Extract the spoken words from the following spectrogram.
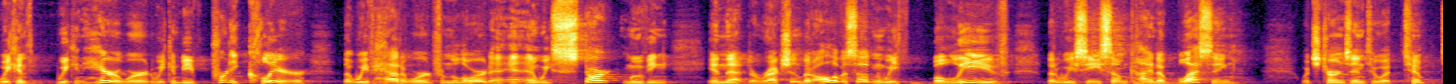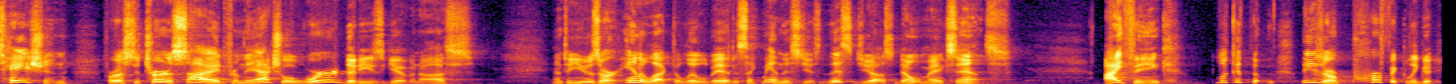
we can, we can hear a word, we can be pretty clear that we've had a word from the Lord, and, and we start moving in that direction, but all of a sudden we believe that we see some kind of blessing, which turns into a temptation for us to turn aside from the actual word that He's given us and to use our intellect a little bit. It's like, man, this just, this just don't make sense. I think, look at the, these are perfectly good.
